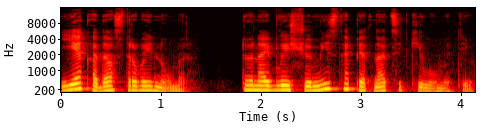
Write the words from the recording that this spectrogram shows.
Є кадастровий номер. До найближчого міста 15 кілометрів.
